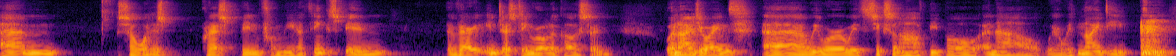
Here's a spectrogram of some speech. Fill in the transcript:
Um, so, what has GRESB been for me? I think it's been a very interesting roller coaster. When I joined, uh, we were with six and a half people, and now we're with 90.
